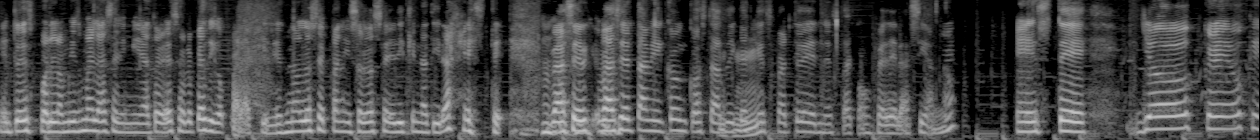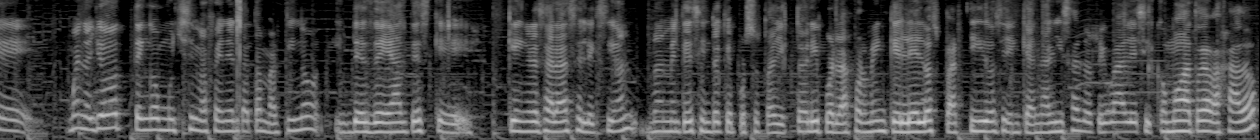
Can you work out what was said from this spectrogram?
Entonces, por lo mismo en las eliminatorias europeas, digo, para quienes no lo sepan y solo se dediquen a tirar, este, va a ser, va a ser también con Costa Rica, que es parte de nuestra confederación, ¿no? Este, yo creo que, bueno, yo tengo muchísima fe en el Tata Martino desde antes que que ingresará a selección. Realmente siento que por su trayectoria y por la forma en que lee los partidos y en que analiza a los rivales y cómo ha trabajado,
